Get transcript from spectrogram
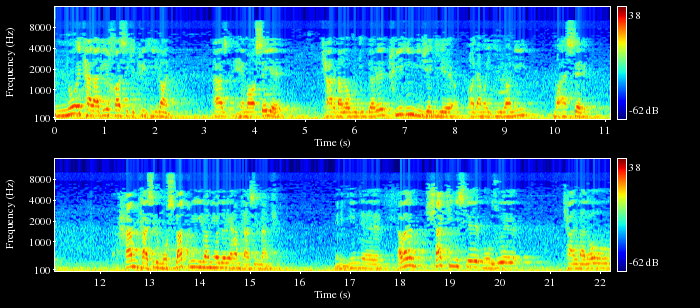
نوع تلقی خاصی که توی ایران از حماسه کربلا وجود داره توی این ویژگی آدمای ایرانی مؤثره. هم تاثیر مثبت روی ایرانی ها داره هم تاثیر منفی. یعنی این اولا شکی نیست که موضوع کربلا و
